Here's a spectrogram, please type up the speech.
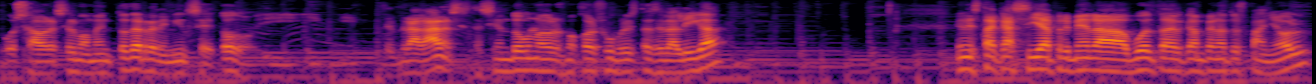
pues ahora es el momento de redimirse de todo. Y, tendrá ganas, está siendo uno de los mejores futbolistas de la liga. En esta casi ya primera vuelta del campeonato español.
